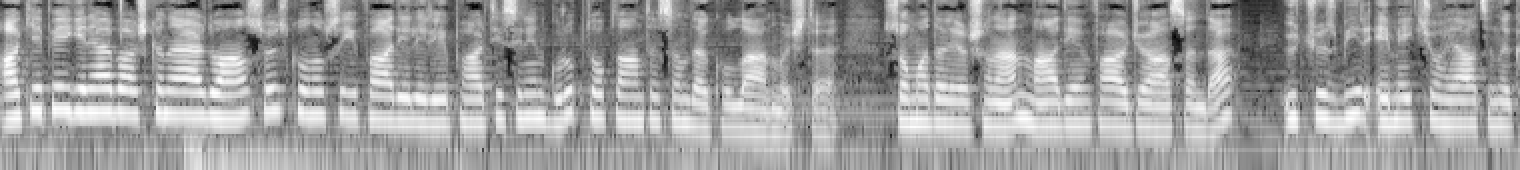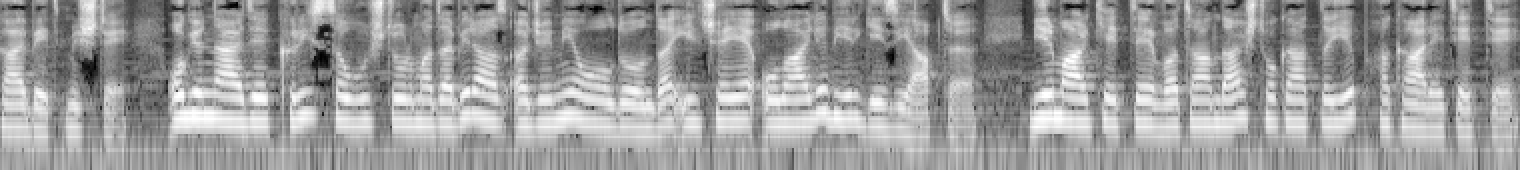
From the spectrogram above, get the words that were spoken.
AKP Genel Başkanı Erdoğan söz konusu ifadeleri partisinin grup toplantısında kullanmıştı. Soma'da yaşanan maden faciasında 301 emekçi hayatını kaybetmişti. O günlerde kriz savuşturmada biraz acemi olduğunda ilçeye olaylı bir gezi yaptı. Bir markette vatandaş tokatlayıp hakaret etti.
